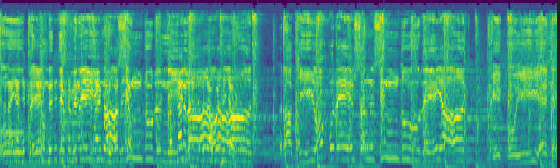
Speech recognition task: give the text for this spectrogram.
અને અહીંયા જેટલી બહેનો બેન છે એમને વિનંતી છે, બધા ઊભા થઈ જાઓ. સિંદૂરની બધાને વિનંતી, બધા ઊભા થઈ જાઓ. રાખી ઓપરેશન સિંદૂરે યાદ કે કોઈ એને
